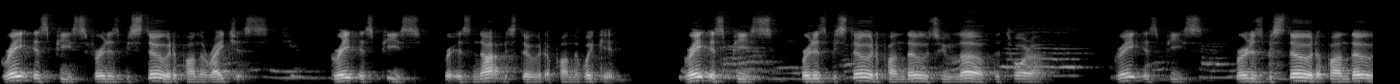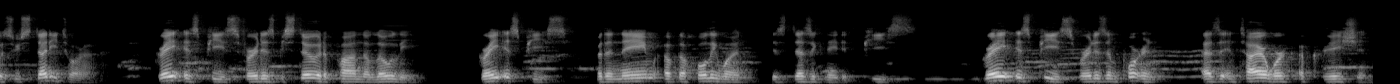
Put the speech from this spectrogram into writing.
Great is peace, for it is bestowed upon the righteous. Great is peace, for it is not bestowed upon the wicked. Great is peace, for it is bestowed upon those who love the Torah. Great is peace, for it is bestowed upon those who study Torah. Great is peace, for it is bestowed upon the lowly. Great is peace, for the name of the Holy One is designated peace. Great is peace, for it is important as the entire work of creation.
